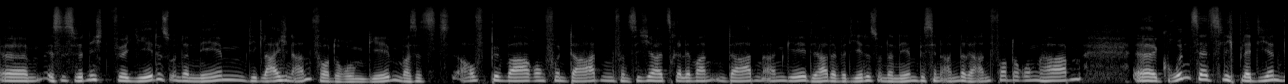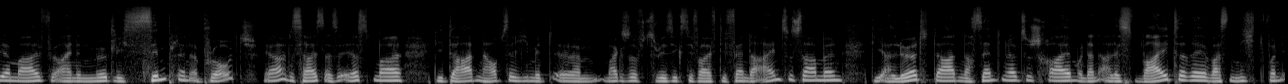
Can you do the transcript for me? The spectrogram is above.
Ähm, es wird nicht für jedes Unternehmen die gleichen Anforderungen geben, was jetzt Aufbewahrung von Daten, von sicherheitsrelevanten Daten angeht. Ja, da wird jedes Unternehmen ein bisschen andere Anforderungen haben. Äh, grundsätzlich plädieren wir mal für einen möglichst simplen Approach. Ja? Das heißt also erstmal die Daten hauptsächlich mit ähm, Microsoft 365 Defender einzusammeln, die Alert-Daten nach Sentinel zu schreiben und dann alles weitere, was nicht von,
